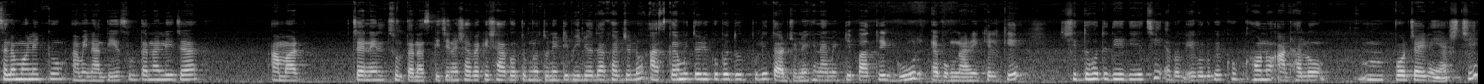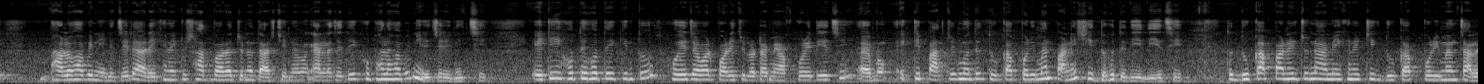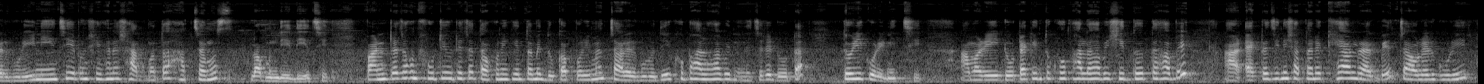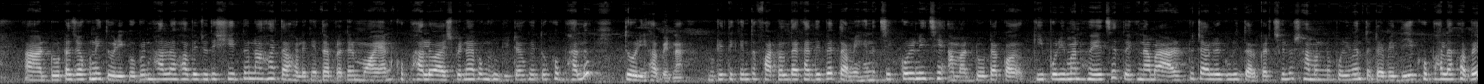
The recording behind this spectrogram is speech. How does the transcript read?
আসসালামু আলাইকুম, আমি নাদিয়া সুলতানা লিজা। আমার চ্যানেল সুলতানাস কিচেনে সবাইকে স্বাগতম। নতুন একটি ভিডিও দেখার জন্য আজকে আমি তৈরি করব দুধ পুলি। তার জন্য এখানে আমি একটি পাত্রে গুড় এবং নারিকেলকে সিদ্ধ হতে দিয়ে দিয়েছি এবং এগুলোকে খুব ঘন আঠালো পর্যায়ে নিয়ে আসছি। ভালোভাবে নেড়ে চেড়ে আর এখানে একটু স্বাদ বাড়ার জন্য দারচিনি এবং এলাচি দিয়ে খুব ভালোভাবে নেড়ে চেড়ে নিচ্ছি। এটি হতে হতে কিন্তু হয়ে যাওয়ার পরে চুলাটা আমি অফ করে দিয়েছি এবং একটি পাত্রের মধ্যে দু কাপ পরিমাণ পানি সিদ্ধ হতে দিয়ে দিয়েছি। তো দু কাপ পানির জন্য আমি এখানে ঠিক দু কাপ পরিমাণ চালের গুঁড়িয়ে নিয়েছি এবং সেখানে স্বাদ মতো হাফ চামচ লবণ দিয়ে দিয়েছি। পানিটা যখন ফুটে উঠেছে তখনই কিন্তু আমি দু কাপ পরিমাণ চালের গুঁড়ো দিয়ে খুব ভালোভাবে নেড়ে চেড়ে ডোটা তৈরি করে নিচ্ছি। আমার এই ডোটা কিন্তু খুব ভালোভাবে সিদ্ধ হতে হবে। আর একটা জিনিস আপনারা খেয়াল রাখবেন, চাউলের গুঁড়ির ডোটা যখনই তৈরি করবেন ভালোভাবে যদি সিদ্ধ না হয় তাহলে কিন্তু আপনাদের ময়ান খুব ভালো আসবে না এবং রুটিটাও কিন্তু খুব ভালো তৈরি হবে না। রুটিতে কিন্তু ফাটল দেখা দিবে, তো আমি এখানে চেক করে নিচ্ছি আমার ডোটা ক- কী পরিমাণ হয়েছে। তো এখানে আমার আর একটু চাউলের গুঁড়ির দরকার ছিল, সামান্য পরিমাণ, তো এটা আমি দিয়ে খুব ভালোভাবে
